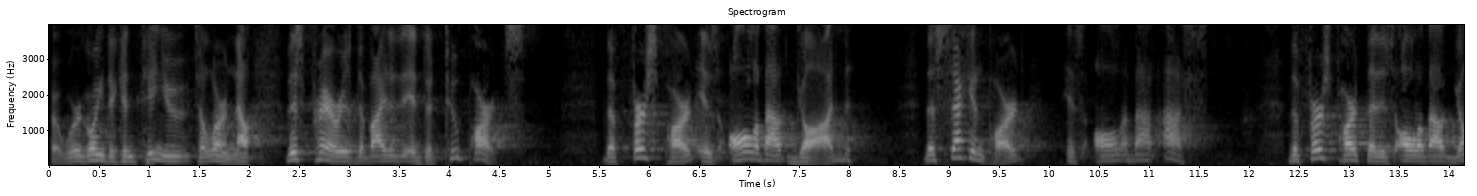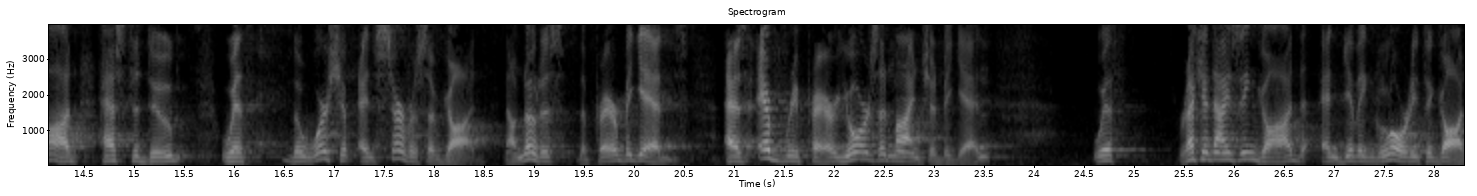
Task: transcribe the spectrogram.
But we're going to continue to learn. Now, this prayer is divided into two parts. The first part is all about God, the second part is all about us. The first part that is all about God has to do with the worship and service of God. Now, notice the prayer begins, as every prayer, yours and mine should begin, with recognizing God and giving glory to God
